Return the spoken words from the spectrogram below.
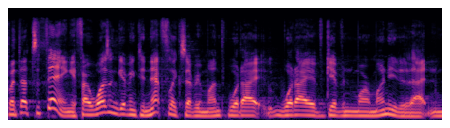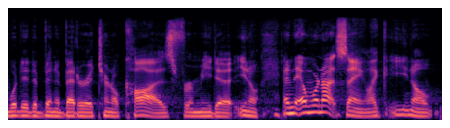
But that's the thing. If I wasn't giving to Netflix every month, would I would I have given more money to that, and would it have been a better eternal cause for me to, you know? And and we're not saying like you know,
